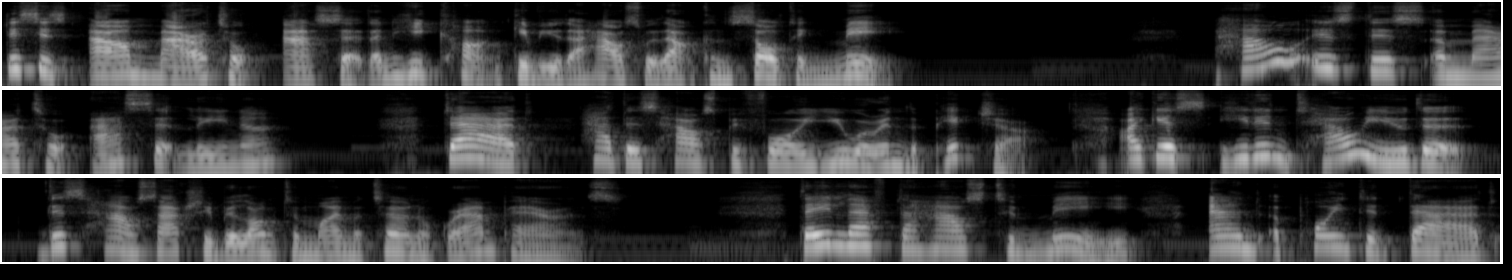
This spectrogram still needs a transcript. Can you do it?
This is our marital asset, and he can't give you the house without consulting me. How is this a marital asset, Lena? Dad had this house before you were in the picture. I guess he didn't tell you that this house actually belonged to my maternal grandparents. They left the house to me and appointed Dad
